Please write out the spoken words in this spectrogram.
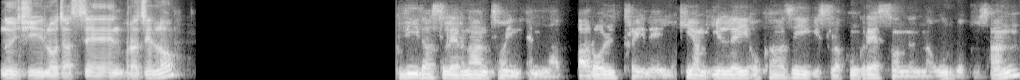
nun ŝi loĝas en Brazilo. Gvidas lernantojn en la paroltrejnejo, kiam ili okazigis la kongreson en la urbo Busan,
